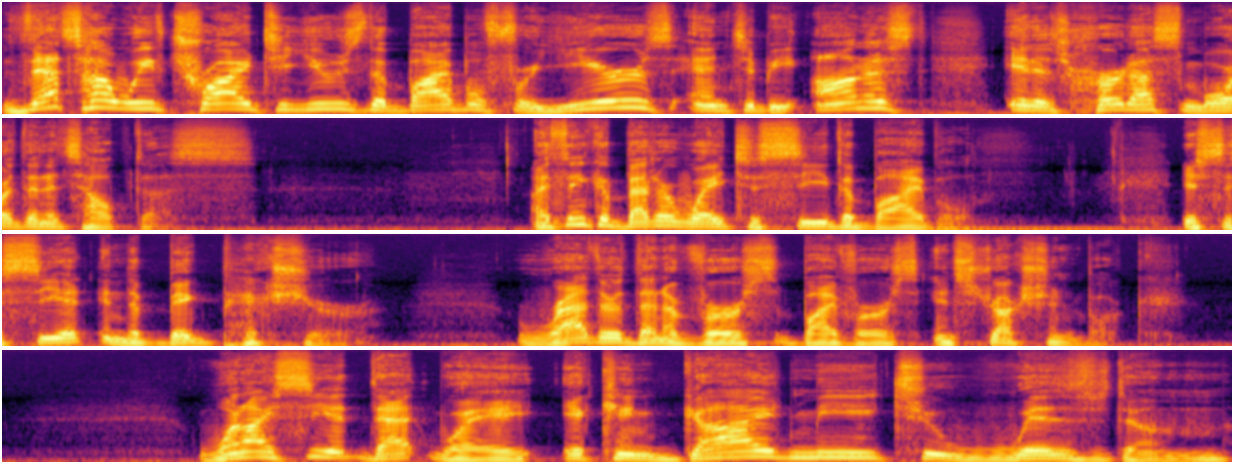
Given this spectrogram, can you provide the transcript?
That's how we've tried to use the Bible for years, and to be honest, it has hurt us more than it's helped us. I think a better way to see the Bible is to see it in the big picture rather than a verse by verse instruction book. When I see it that way, it can guide me to wisdom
